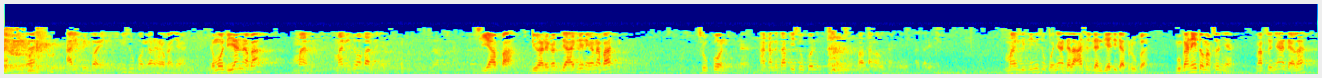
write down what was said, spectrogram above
Alif bin ini. Ini sukun kan harokatnya. Kemudian apa? Man. Man itu apa artinya? Siapa? Diakhiri dengan apa? Sukun. Nah, akan tetapi sukun patah nggak usah ini kata ini. Man di sini sukunnya adalah asli dan dia tidak berubah. Bukan itu maksudnya. Maksudnya adalah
